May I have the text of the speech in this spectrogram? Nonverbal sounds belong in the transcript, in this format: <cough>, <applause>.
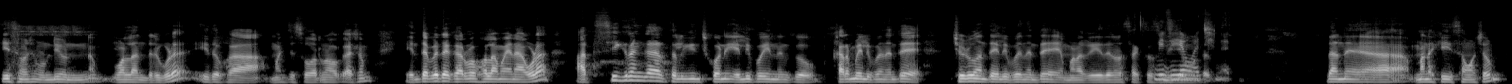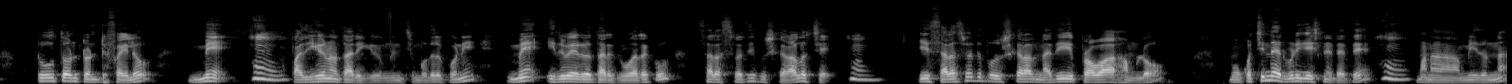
ఈ సంవత్సరం ఉండి ఉన్న వాళ్ళందరూ కూడా ఇది ఒక మంచి సువర్ణ అవకాశం. ఎంత పెద్ద కర్మఫలమైనా కూడా అతి శీఘ్రంగా తొలగించుకొని వెళ్ళిపోయింది అనుకో కర్మ వెళ్ళిపోయిందంటే చెడు అంతా వెళ్ళిపోయిందంటే మనకు ఏదైనా సక్సెస్ దాన్ని మనకి ఈ సంవత్సరం టూ థౌజండ్ ట్వంటీ ఫైవ్లో మే. పదిహేనో తారీఖు నుంచి మొదలుకొని మే ఇరవై ఐదో తారీఖు వరకు సరస్వతి పుష్కరాలు వచ్చాయి. ఈ సరస్వతి పుష్కరాల నదీ ప్రవాహంలో ఒక చిన్న ఎర్బడి చేసినట్టయితే. మన మీదున్న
